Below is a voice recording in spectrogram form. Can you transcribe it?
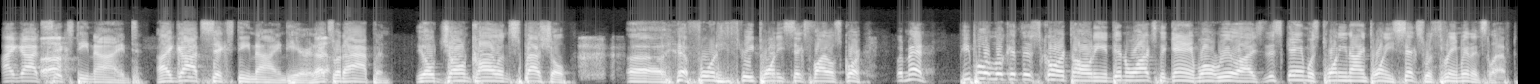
I got uh, 69. I got 69 here. That's yeah. what happened. The old Joan Collins special. Uh, 43 26 final score. But man, people who look at this score, Tony, and didn't watch the game won't realize this game was 29 26 with three minutes left.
